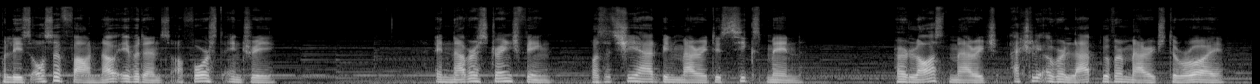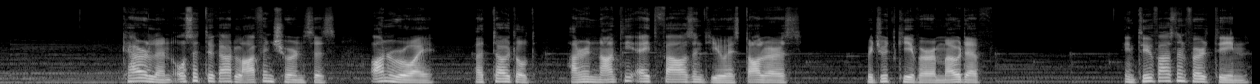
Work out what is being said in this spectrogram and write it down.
Police also found no evidence of forced entry. Another strange thing was that she had been married to six men. Her last marriage actually overlapped with her marriage to Roy. Carolyn also took out life insurances on Roy that totaled 198,000 US dollars, which would give her a motive. In 2013,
